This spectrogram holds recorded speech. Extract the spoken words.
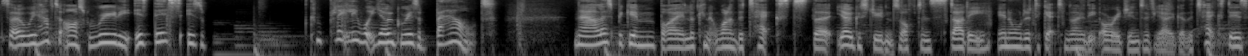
So we have to ask really is this is completely what yoga is about? Now, let's begin by looking at one of the texts that yoga students often study in order to get to know the origins of yoga. The text is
